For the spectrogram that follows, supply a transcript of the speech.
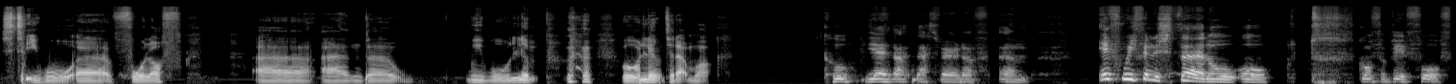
City will uh, fall off, uh, and uh, we will limp, we'll limp to that mark. Cool. Yeah, that, that's fair enough. Um, if we finish third or, or God forbid fourth,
